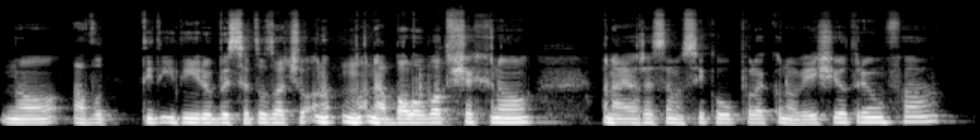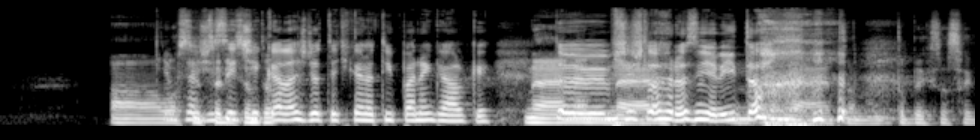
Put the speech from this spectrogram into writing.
No a od té doby se to začalo nabalovat všechno a na jaře jsem si koupil jako novějšího Triumfa a vlastně Já myslím, že jsi čekal to... až do teďka do té panegálky. Ne, to by ne, mi přišlo ne, hrozně líto. Ne, to, to bych zase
